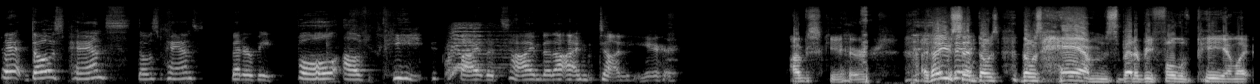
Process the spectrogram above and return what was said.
That, those pants, those pants better be full of pee by the time that I'm done here. I'm scared. I thought you said those those hams better be full of pee. I'm like,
